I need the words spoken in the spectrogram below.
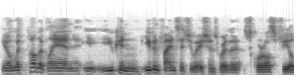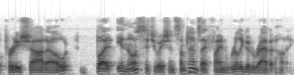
you know, with public land, you, you, can you can find situations where the squirrels feel pretty shot out, but in those situations, sometimes I find really good rabbit hunting.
